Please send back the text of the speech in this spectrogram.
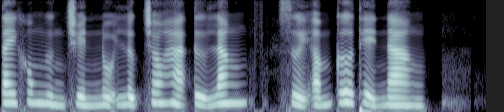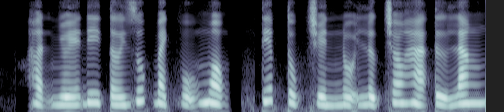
Tay không ngừng truyền nội lực cho Hạ Tử Lăng, sưởi ấm cơ thể nàng. Hận Nhuế đi tới giúp Bạch Vũ Mộng, tiếp tục truyền nội lực cho Hạ Tử Lăng.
